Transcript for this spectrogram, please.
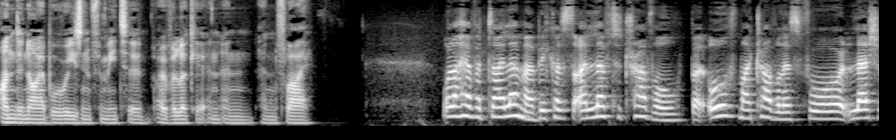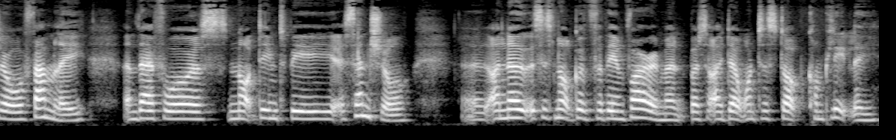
undeniable reason for me to overlook it and, and, and fly. Well, I have a dilemma because I love to travel, but all of my travel is for leisure or family and therefore is not deemed to be essential. Uh, I know this is not good for the environment, but I don't want to stop completely.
